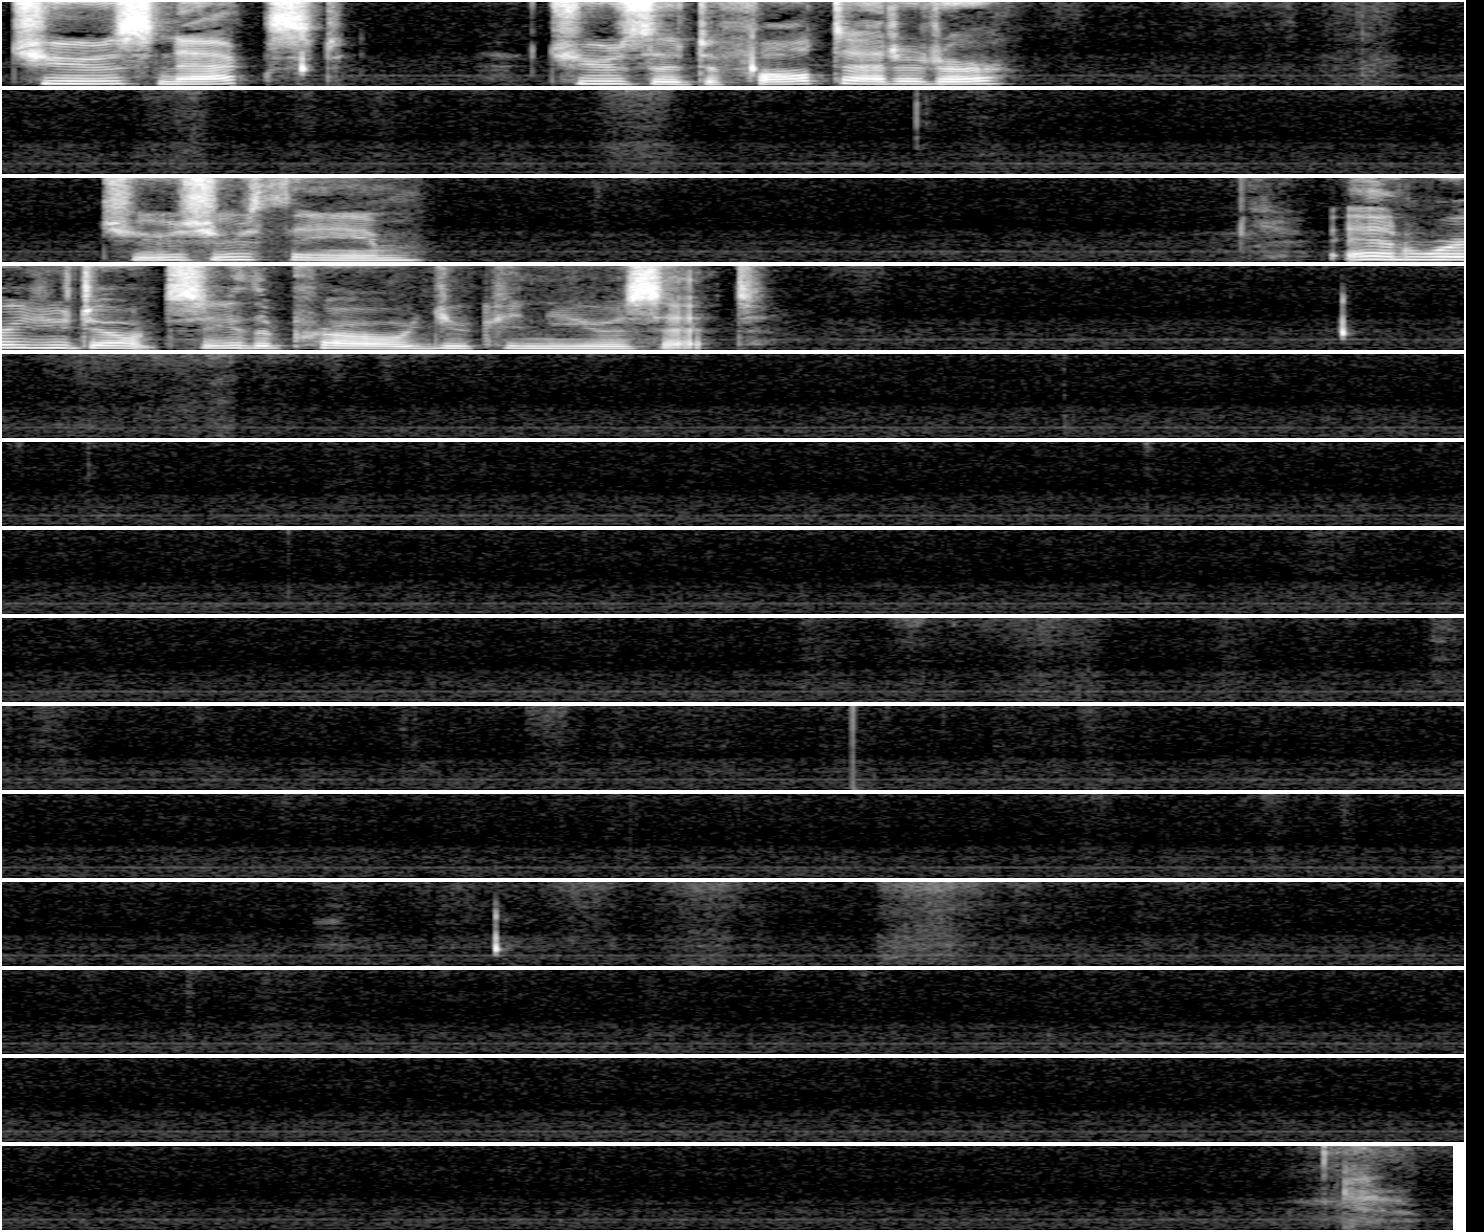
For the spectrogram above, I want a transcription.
Choose Next. Choose a default editor. Choose your theme. And where you don't see the pro, you can use it.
